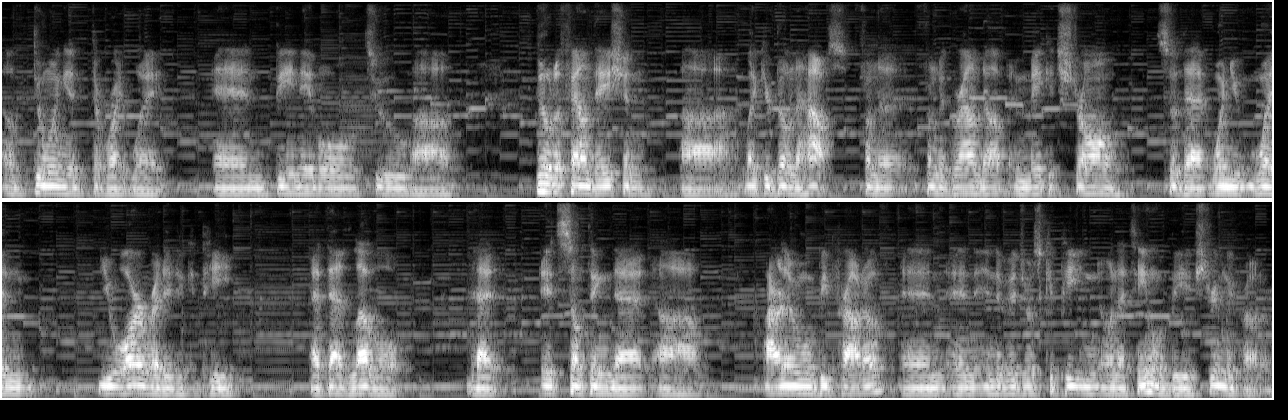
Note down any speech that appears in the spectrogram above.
of doing it the right way, and being able to uh, build a foundation uh, like you're building a house from the from the ground up and make it strong, so that when you when you are ready to compete at that level, that it's something that uh, Ireland will be proud of, and and individuals competing on that team will be extremely proud of.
